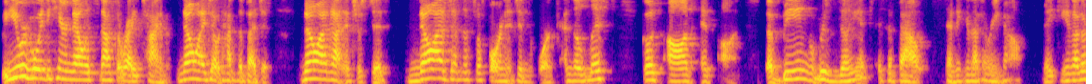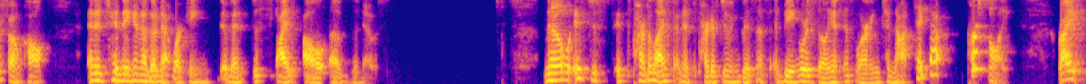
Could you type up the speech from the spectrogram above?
But you are going to hear, no, it's not the right time. No, I don't have the budget. No, I'm not interested. No, I've done this before and it didn't work. And the list goes on and on. But being resilient is about sending another email, making another phone call, and attending another networking event despite all of the no's. No, it's just, it's part of life and it's part of doing business. And being resilient is learning to not take that personally, right?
